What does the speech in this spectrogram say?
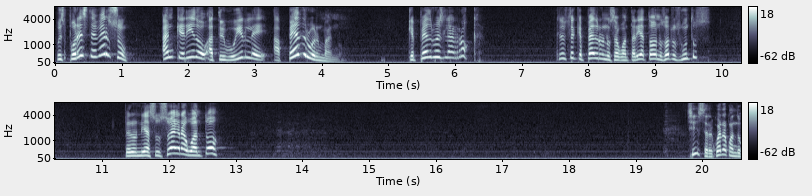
Pues por este verso han querido atribuirle a Pedro, hermano, que Pedro es la roca. ¿Cree usted que Pedro nos aguantaría todos nosotros juntos? Pero ni a su suegra aguantó. Sí, ¿se recuerda cuando,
